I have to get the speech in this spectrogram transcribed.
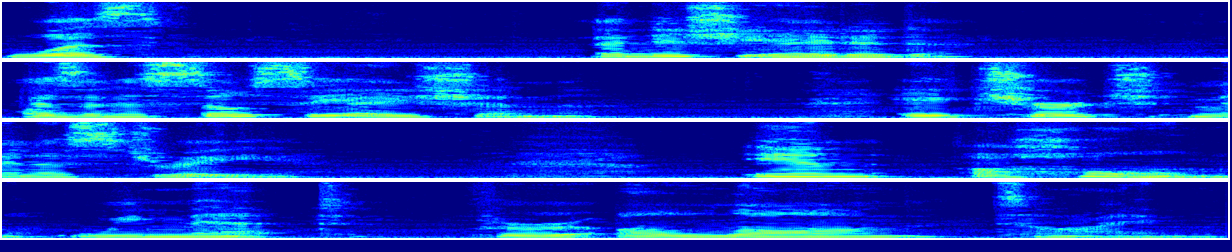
was initiated as an association a church ministry in a home we met for a long time.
